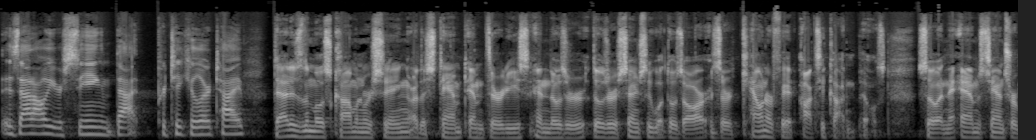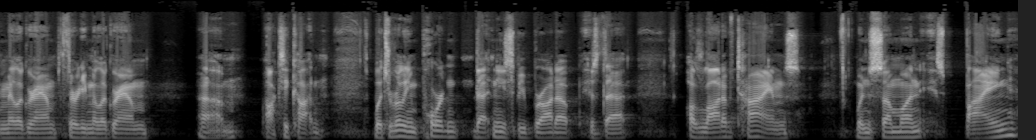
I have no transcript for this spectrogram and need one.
is that all you're seeing that particular type? That is the most common we're seeing are the stamped M30s, and those are those are essentially what those are. Is they're counterfeit OxyContin pills. So, and the M stands for milligram, 30 milligram um, OxyContin. What's really important that needs to be brought up is that a lot of times when someone is buying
